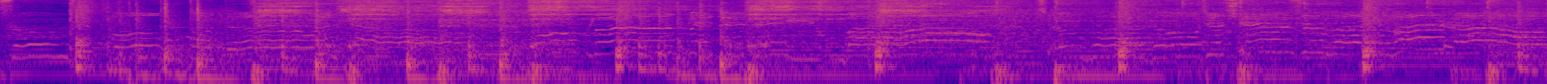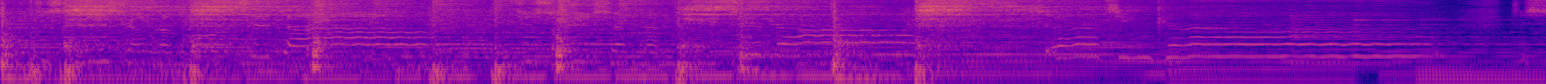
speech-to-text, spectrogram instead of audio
送在烽火的玩笑。我们背对背拥抱，真话兜着圈子乱乱绕，只是想让我知道，只是想让你知道，这警告，只是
